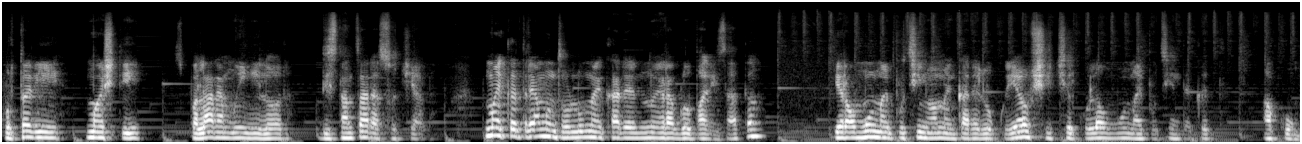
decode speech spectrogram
purtării măștii, spălarea mâinilor, distanțarea socială. Numai că trăiam într-o lume care nu era globalizată, erau mult mai puțini oameni care locuiau și circulau mult mai puțin decât acum.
